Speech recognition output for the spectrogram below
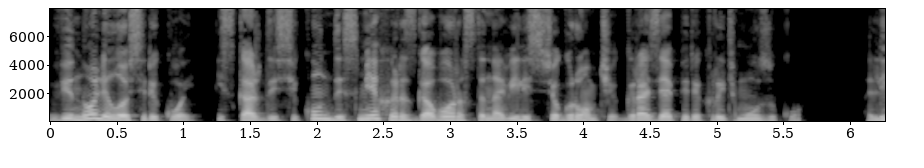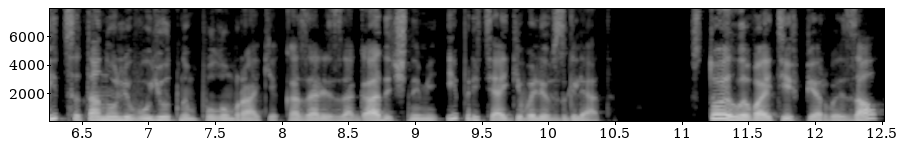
Вино лилось рекой, и с каждой секунды смех и разговор становились все громче, грозя перекрыть музыку. Лица тонули в уютном полумраке, казались загадочными и притягивали взгляд. Стоило войти в первый зал,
